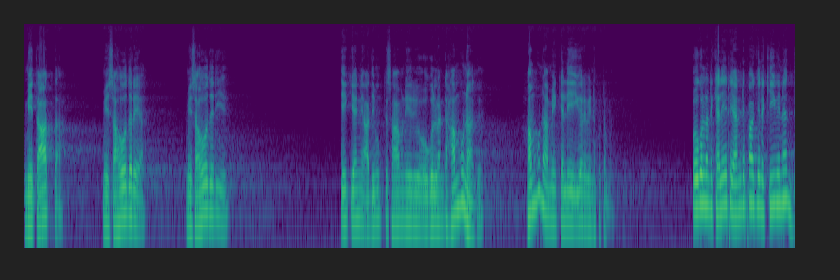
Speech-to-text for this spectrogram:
මේ තාත්තා මේ සහෝදරය මේ සහෝදරිය ඒ කියන්නේ අධිමුක්ත සාමනීරයෝ ඕගොල්ලන්ට හම්බුනාද හම්බුනා මේ කැලේ ඉවර වෙනකොටම. ඕගොල්ලන්ට කැලේට යන්ඩපා කියලා කීවෙ නැද්ද.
